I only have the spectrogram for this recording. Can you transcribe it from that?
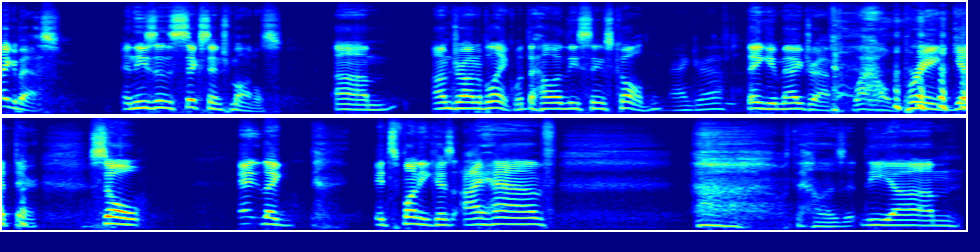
Megabass. And these are the six inch models. Um, I'm drawing a blank. What the hell are these things called? Mag draft. Thank you, Magdraft. Wow, brain, get there. So, eh, like, it's funny because I have what the hell is it? The um,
